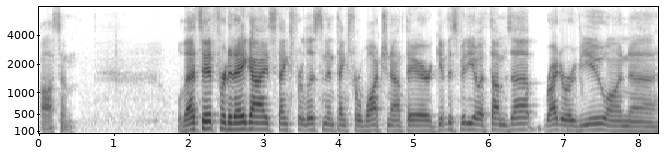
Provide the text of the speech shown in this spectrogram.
Awesome. Well, that's it for today, guys. Thanks for listening. Thanks for watching out there. Give this video a thumbs up. Write a review on uh,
